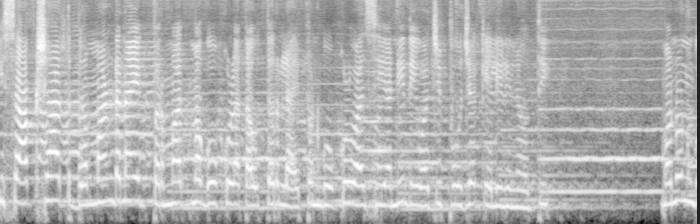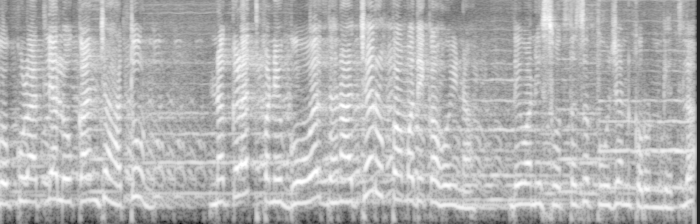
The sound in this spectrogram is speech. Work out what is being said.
की साक्षात ब्रह्मांडनायक परमात्मा गोकुळात अवतरला आहे पण गोकुळवासियांनी देवाची पूजा केलेली नव्हती. म्हणून गोकुळातल्या लोकांच्या हातून नकळतपणे गोवर्धनाच्या रूपामध्ये का होईना देवाने स्वतःचं पूजन करून घेतलं.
